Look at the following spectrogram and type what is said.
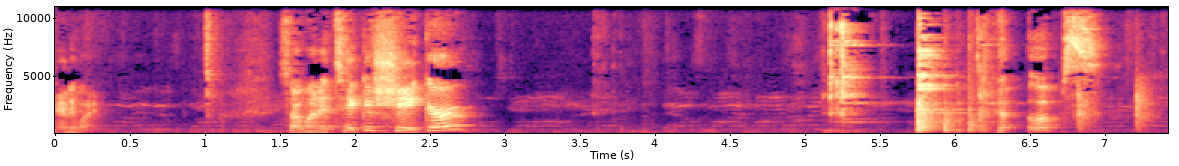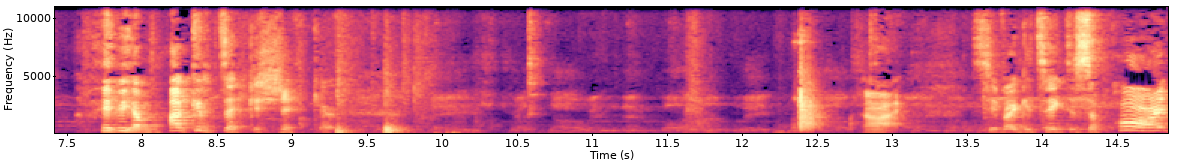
Anyway. So I'm going to take a shaker. Oops. Maybe I'm not going to take a shaker. All right. See if I can take this apart.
